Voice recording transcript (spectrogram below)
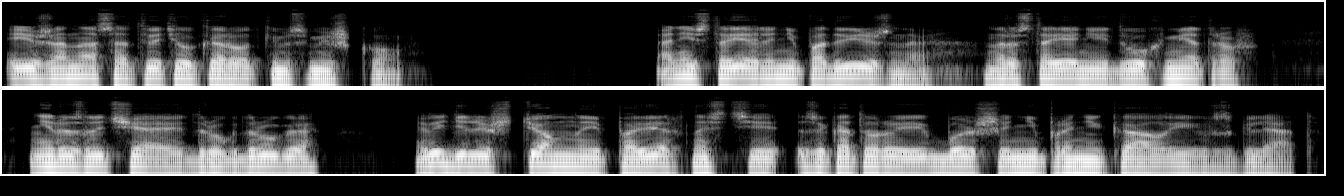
и Жанас ответил коротким смешком. Они стояли неподвижно, на расстоянии двух метров, не различая друг друга, видели лишь темные поверхности, за которые больше не проникал их взгляд.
